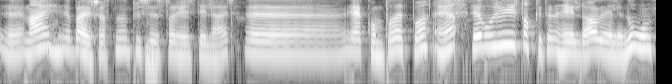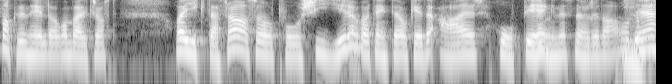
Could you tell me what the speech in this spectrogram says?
Eh, nei, bærekraften. Plutselig står det helt stille her. Eh, jeg kom på det etterpå. Ja. Hvor vi snakket en hel dag, eller noen snakket en hel dag om bærekraft. Og jeg gikk derfra altså på skyer. Jeg bare tenkte ok, det er håp i hengende snøre da. Og det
